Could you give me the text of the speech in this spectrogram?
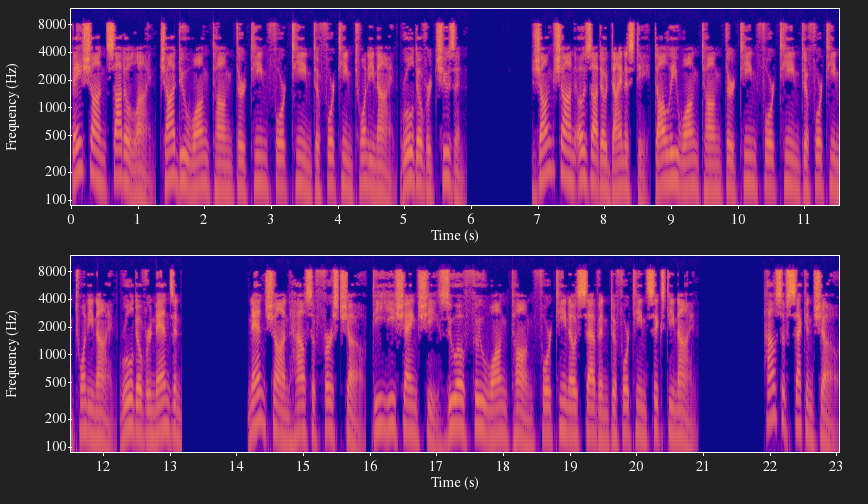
Baishan Sato line Cha Du Wang Tong 1314 to 1429 ruled over Chuzan Zhongshan Ozato dynasty Dali Wang Tong 1314 to 1429 ruled over Nanzan Nanshan House of First Shou, Di Yi Shang Shi Zuo Fu Wang Tong 1407–1469 House of Second Shou,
